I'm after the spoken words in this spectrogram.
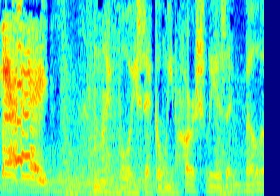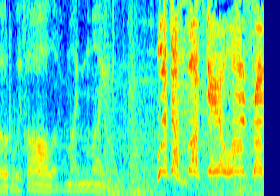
me? My voice echoing harshly as I bellowed with all of my might. What the fuck do you want from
